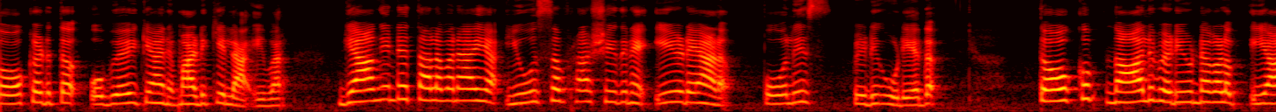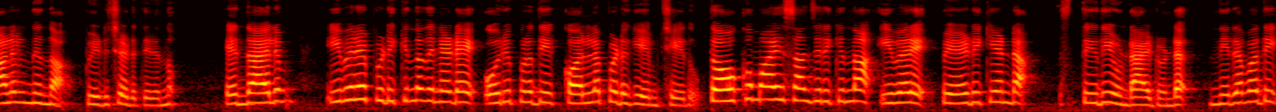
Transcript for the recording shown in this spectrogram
തോക്കെടുത്ത് ഉപയോഗിക്കാനും മടിക്കില്ല ഇവർ. ഗ്യാങ്ങിന്റെ തലവനായ യൂസഫ് റഷീദിനെ ഈയിടെയാണ് പോലീസ് പിടികൂടിയത്. തോക്കും നാല് വെടിയുണ്ടകളും ഇയാളിൽ നിന്ന് പിടിച്ചെടുത്തിരുന്നു. എന്തായാലും ഇവരെ പിടിക്കുന്നതിനിടെ ഒരു പ്രതി കൊല്ലപ്പെടുകയും ചെയ്തു. തോക്കുമായി സഞ്ചരിക്കുന്ന ഇവരെ പേടിക്കേണ്ട സ്ഥിതി ഉണ്ടായിട്ടുണ്ട് നിരവധി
